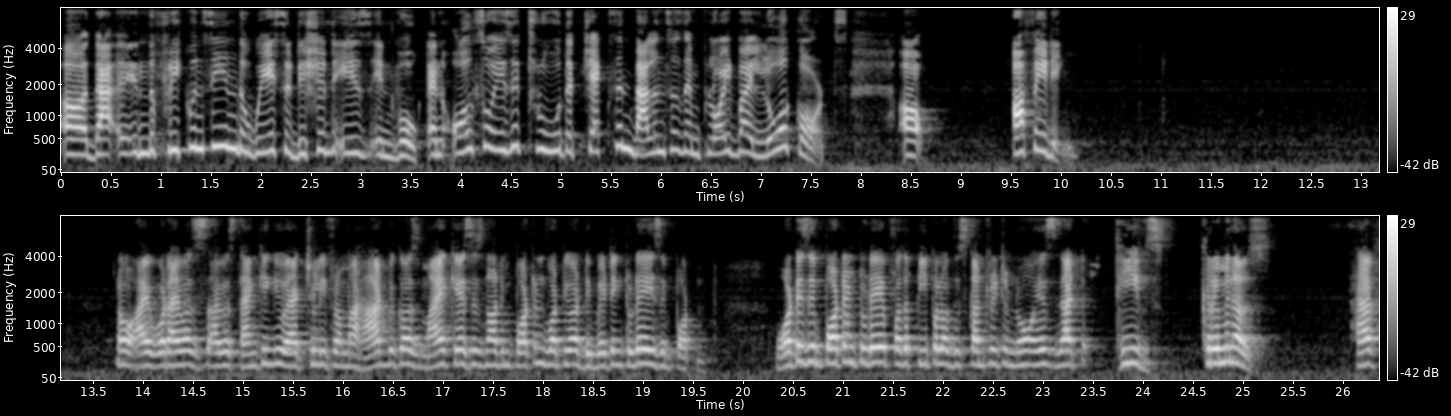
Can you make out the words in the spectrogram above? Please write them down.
uh, that in the frequency in the way sedition is invoked. And also, is it true that checks and balances employed by lower courts uh, are fading? No, I what I was I was thanking you actually from my heart because my case is not important. What you are debating today is important. What is important today for the people of this country to know is that thieves, criminals, have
